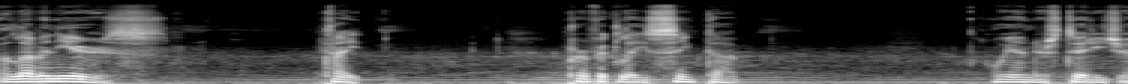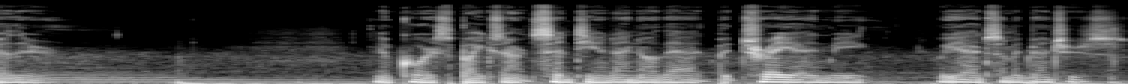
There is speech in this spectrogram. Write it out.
11 years. Tight. Perfectly synced up. We understood each other. And of course, bikes aren't sentient, I know that, but Treya and me, we had some adventures.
